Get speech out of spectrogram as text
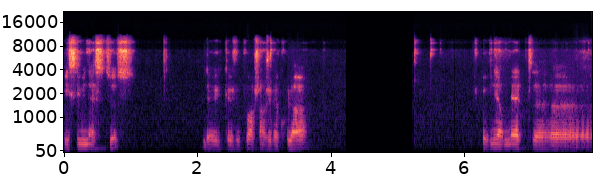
ici une astuce que je vais pouvoir changer la couleur. peux venir mettre euh,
